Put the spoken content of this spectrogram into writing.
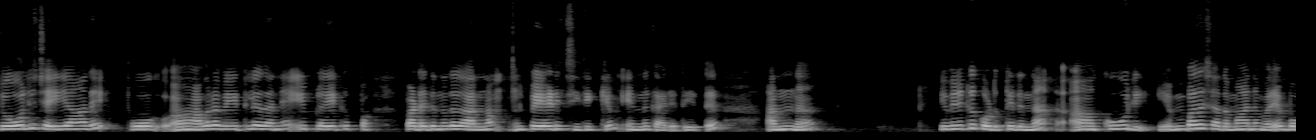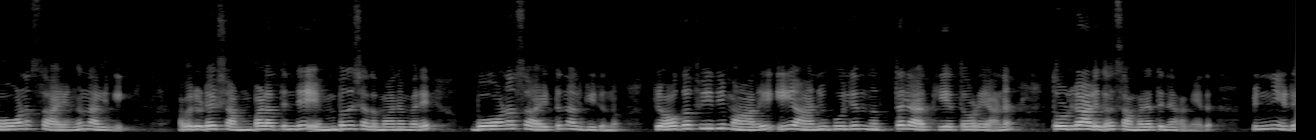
ജോലി ചെയ്യാതെ പോ അവരുടെ വീട്ടിൽ തന്നെ ഈ പ്ലേഗ് പടരുന്നത് കാരണം പേടിച്ചിരിക്കും എന്ന് കരുതിയിട്ട് അന്ന് ഇവർക്ക് കൊടുത്തിരുന്ന കൂലി എൺപത് ശതമാനം വരെ ബോണസായി അങ്ങ് നൽകി. അവരുടെ ശമ്പളത്തിന്റെ എൺപത് ശതമാനം വരെ ബോണസായിട്ട് നൽകിയിരുന്നു. രോഗഭീതി മാറി ഈ ആനുകൂല്യം നിർത്തലാക്കിയതോടെയാണ് തൊഴിലാളികൾ സമരത്തിനിറങ്ങിയത്. പിന്നീട്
